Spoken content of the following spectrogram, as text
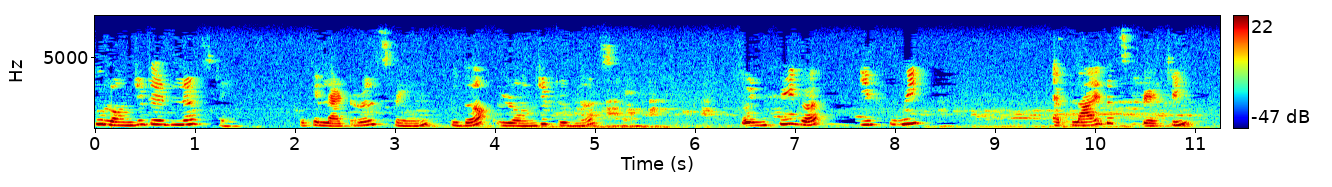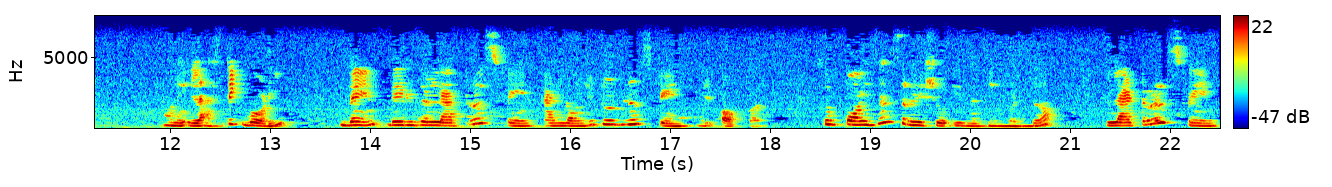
to longitudinal strain. Okay, lateral strain to the longitudinal strain. So in figure, if we apply the stretching on elastic body, then there is a lateral strain and longitudinal strain will occur. So Poisson's ratio is nothing but the lateral strain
